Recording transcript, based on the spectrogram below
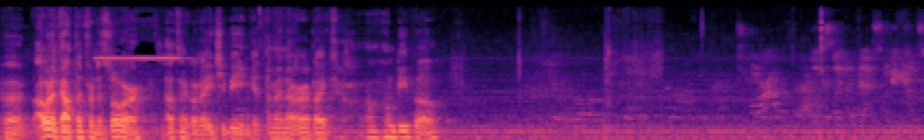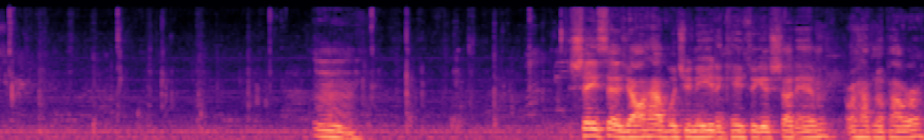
But I would have got them from the store. I was gonna go to HEB and get them in or like Home Depot. Mm. Shay says y'all have what you need in case you get shut in or have no power.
